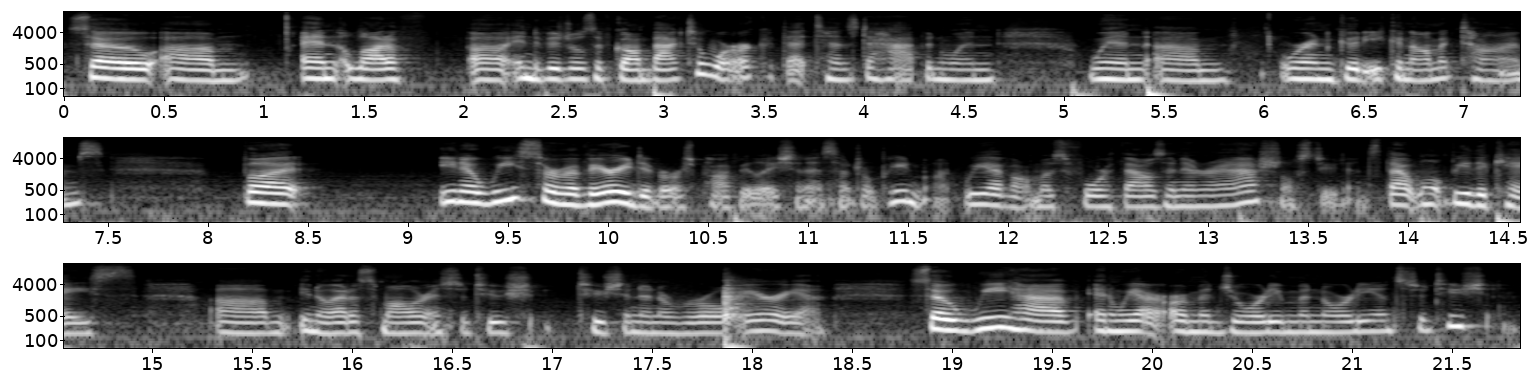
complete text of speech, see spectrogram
So, um, and a lot of uh, individuals have gone back to work. That tends to happen when, when um, we're in good economic times. But you know, we serve a very diverse population at Central Piedmont. We have almost 4,000 international students. That won't be the case, um, you know, at a smaller institution in a rural area. So we have, and we are a majority minority institution.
